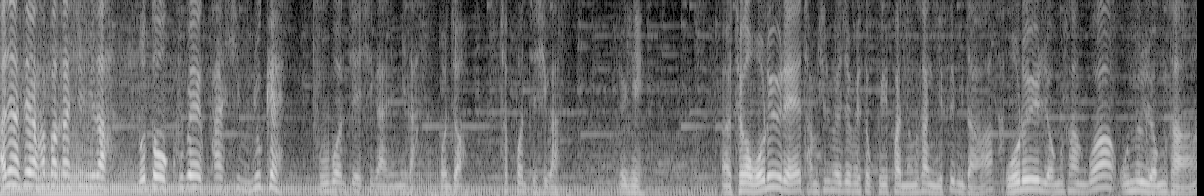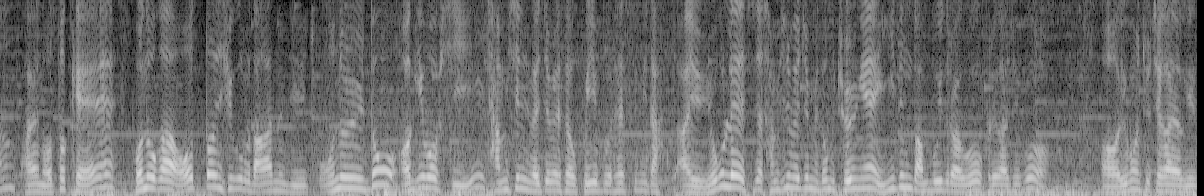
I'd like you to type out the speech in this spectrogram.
안녕하세요. 한박하씨입니다. 로또 986회 두 번째 시간입니다. 먼저 첫 번째 시간. 여기 어, 제가 월요일에 잠실 매점에서 구입한 영상이 있습니다. 월요일 영상과 오늘 영상 과연 어떻게 번호가 어떤 식으로 나왔는지 오늘도 어김없이 잠실 매점에서 구입을 했습니다. 아유 요 근래 진짜 잠실 매점이 너무 조용해. 2등도 안 보이더라고. 그래가지고 어, 이번 주 제가 여기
